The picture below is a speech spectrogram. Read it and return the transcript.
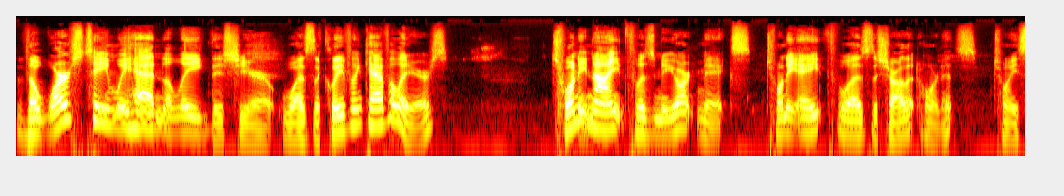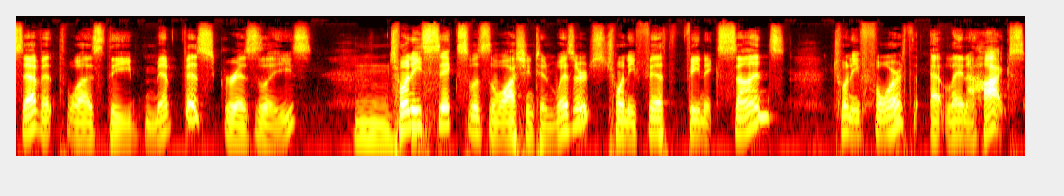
The worst team we had in the league this year was the Cleveland Cavaliers. 29th was New York Knicks. 28th was the Charlotte Hornets. 27th was the Memphis Grizzlies. Mm. 26th was the Washington Wizards. 25th, Phoenix Suns. 24th, Atlanta Hawks.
